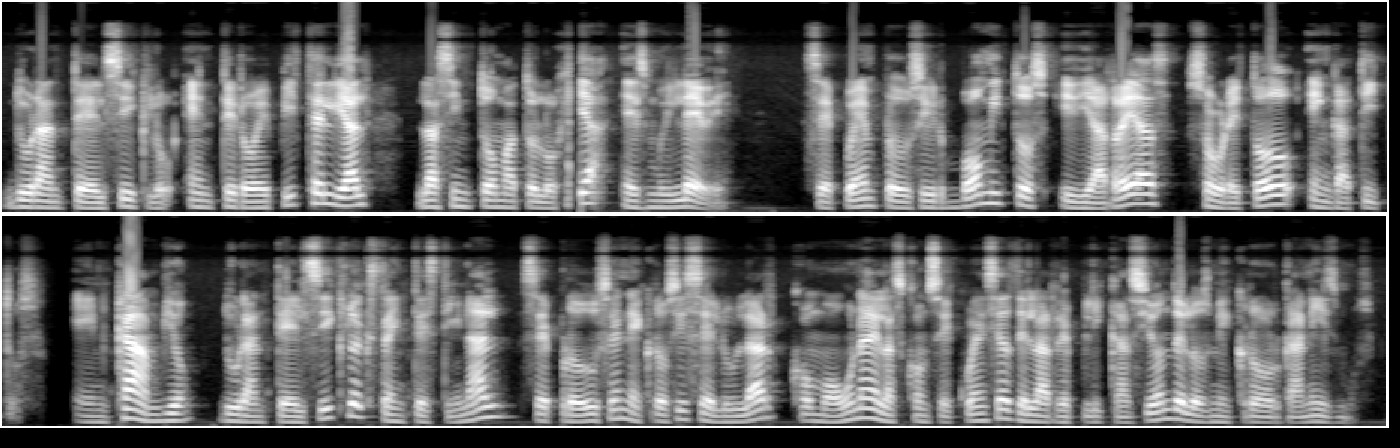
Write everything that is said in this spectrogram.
Durante el ciclo enteroepitelial, la sintomatología es muy leve. Se pueden producir vómitos y diarreas, sobre todo en gatitos. En cambio, durante el ciclo extraintestinal se produce necrosis celular como una de las consecuencias de la replicación de los microorganismos.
